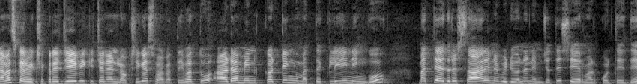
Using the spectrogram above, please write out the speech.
ನಮಸ್ಕಾರ ವೀಕ್ಷಕರೇ, ಜೆ ವಿ ಕಿಚನ್ ಆ್ಯಂಡ್ ಲಾಕ್ಸಿಗೆ ಸ್ವಾಗತ. ಇವತ್ತು ಅಡಮಿನ್ ಕಟ್ಟಿಂಗ್ ಮತ್ತು ಕ್ಲೀನಿಂಗು ಮತ್ತು ಅದರ ಸಾರಿನ ವಿಡಿಯೋನ ನಿಮ್ಮ ಜೊತೆ ಶೇರ್ ಮಾಡ್ಕೊಳ್ತಾ ಇದ್ದೆ.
